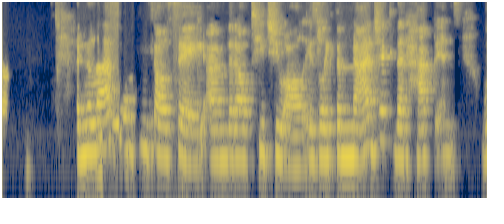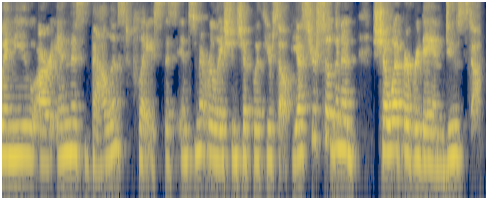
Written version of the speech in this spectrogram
and the last piece I'll say um, that I'll teach you all is like the magic that happens when you are in this balanced place, this intimate relationship with yourself. Yes, you're still going to show up every day and do stuff.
